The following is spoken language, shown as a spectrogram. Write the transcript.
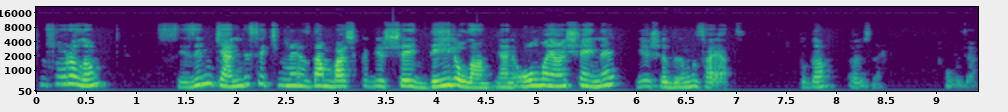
Şimdi soralım. Sizin kendi seçimlerinizden başka bir şey değil olan yani olmayan şey ne? Yaşadığımız hayat. Bu da özne olacak.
